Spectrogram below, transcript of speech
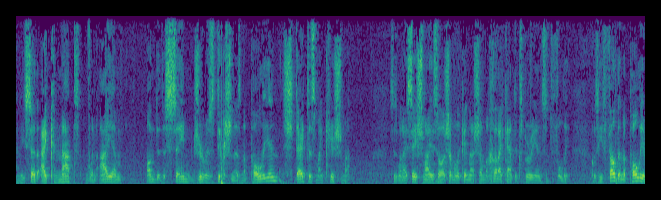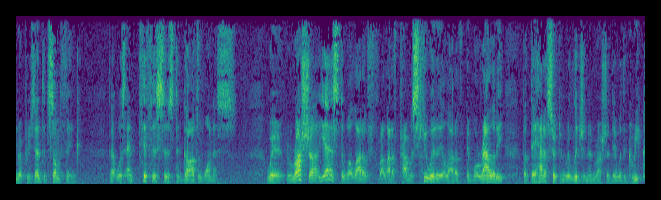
And he said, I cannot, when I am under the same jurisdiction as Napoleon, Shtertis mein Krishma. He says, when I say Shema Yisrael Hashem Elokeinu Hashem Echad, I can't experience it fully. Because he felt that Napoleon represented something that was antithesis to God's oneness. Where Russia, yes, there were a lot of a lot of promiscuity, a lot of immorality, but they had a certain religion in Russia. They were the Greek,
